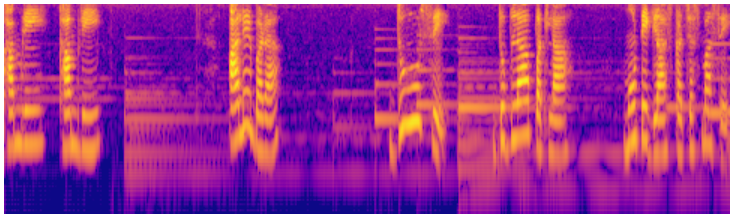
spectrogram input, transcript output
खमरी, खामरी। आले बड़ा, दूर से दुबला पतला मोटे ग्लास का चश्मा से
